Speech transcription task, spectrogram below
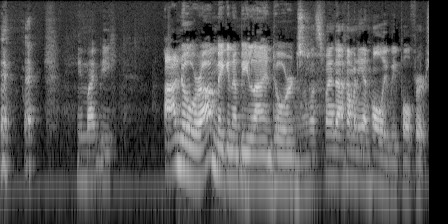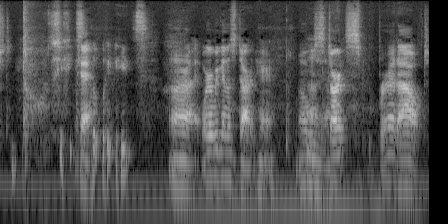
he might be I know where I'm making a beeline towards. Well, let's find out how many unholy we pull first. Okay. All right, where are we going to start here? Oh, we Oh, yeah. start spread out.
